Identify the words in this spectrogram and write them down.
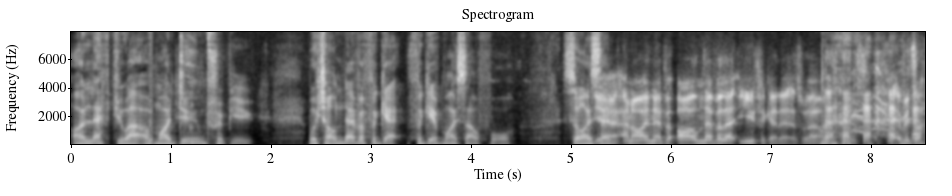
I left you out of my Doom tribute, which I'll never forget, forgive myself for. So I said, yeah, and I never, I'll never let you forget it as well. every time,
